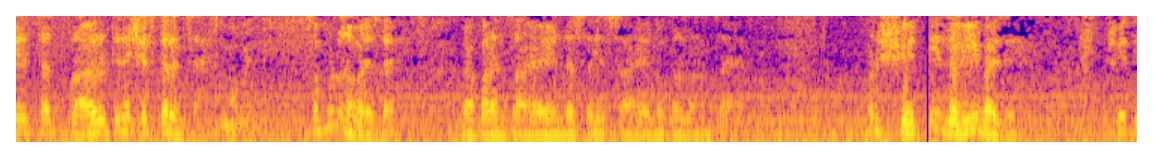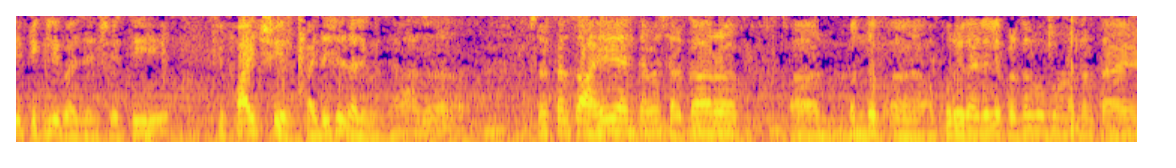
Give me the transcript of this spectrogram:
त्यात प्रायोरिटीने शेतकऱ्यांचा आहे. संपूर्ण समाजाचा आहे. व्यापाऱ्यांचा आहे इंडस्ट्रियलिस्टचा आहे नोकरदारांचा आहे. पण शेती जगली पाहिजे. शेती टिकली पाहिजे. शेती ही किफायतशीर फायदेशीर झाली पाहिजे. हा आग्रह सरकारचा आहे आणि त्यामुळे सरकार बंद अपुरे राहिलेले प्रकल्प पूर्ण करत आहे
